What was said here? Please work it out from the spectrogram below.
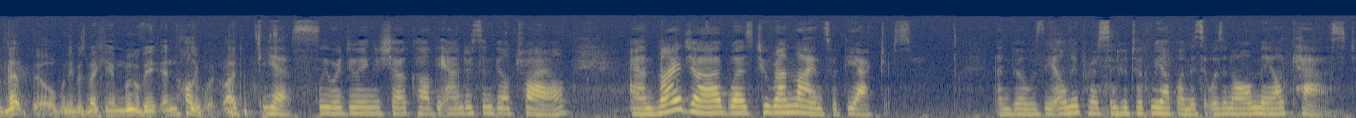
You, met Bill when he was making a movie in Hollywood, right? Yes. We were doing a show called The Andersonville Trial, and my job was to run lines with the actors. And Bill was the only person who took me up on this. It was an all male cast.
